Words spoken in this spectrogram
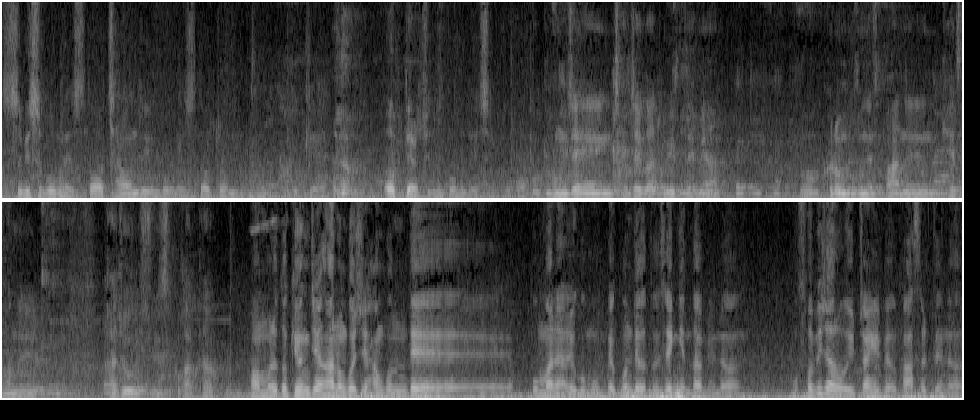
서비스 부분에서도 차원적인 부분에서도 좀 이렇게 업될 수 있는 부분도 있을 거고 경쟁 체제가 도입되면 어, 그런 부분에서 많은 개선을 가져올 수 있을 것 같았고 아무래도 경쟁하는 곳이 한 군데뿐만이 아니고 뭐 몇 군데가 더 생긴다면은 뭐 소비자로 입장에 봤을 때는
